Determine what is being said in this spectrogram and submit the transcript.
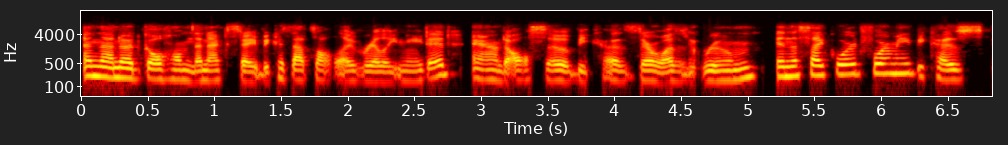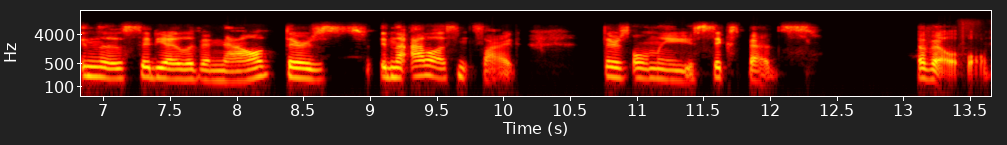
And then I'd go home the next day because that's all I really needed. And also because there wasn't room in the psych ward for me. Because in the city I live in now, there's in the adolescent side, there's only six beds available.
